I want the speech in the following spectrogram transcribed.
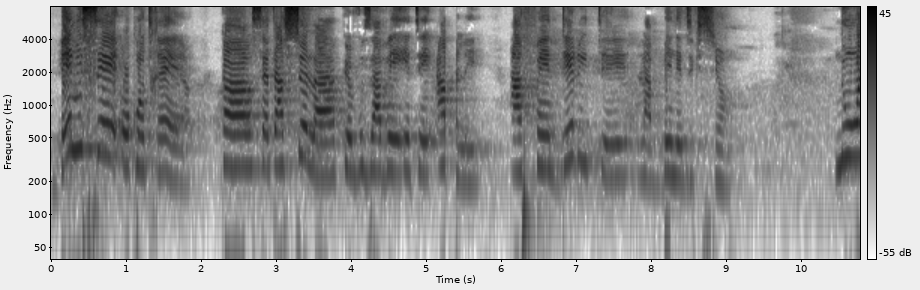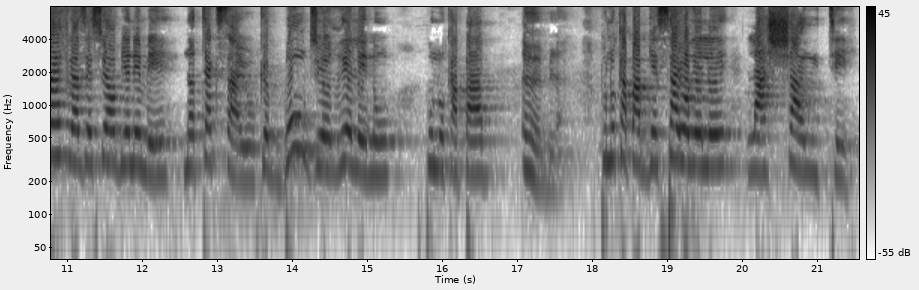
Bénissez au contraire, car c'est à cela que vous avez été appelés, afin d'hériter la bénédiction. Nous, hein, frères et sœurs bien-aimés, notre texte que bon Dieu relève nous pour nous capables humbles, pour nous capables de ça la charité,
